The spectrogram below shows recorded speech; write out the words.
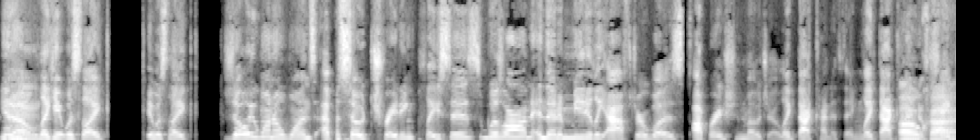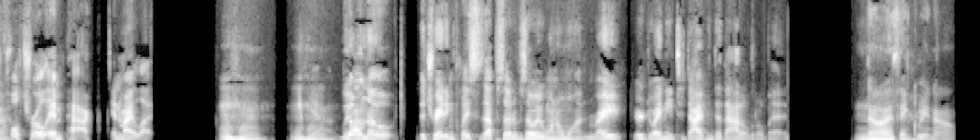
You know, Mhm. like it was like it was like Zoey 101's episode Trading Places was on and then immediately after was Operation Mojo, like that kind of thing. Like that kind of same cultural impact in my life. Mm-hmm. Mm-hmm. Yeah. We all know the Trading Places episode of Zoey 101, right? Or do I need to dive into that a little bit? No, I think we know.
